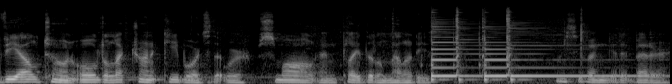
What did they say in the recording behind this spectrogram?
VL tone old electronic keyboards that were small and played little melodies. Let me see if I can get it better.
